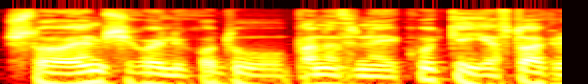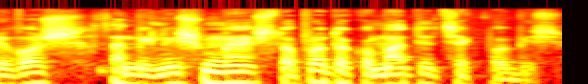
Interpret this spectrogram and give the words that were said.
στο έμψυχο υλικό του Παναθηναϊκού και γι' αυτό ακριβώς θα μιλήσουμε στο πρώτο κομμάτι της εκπομπής.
